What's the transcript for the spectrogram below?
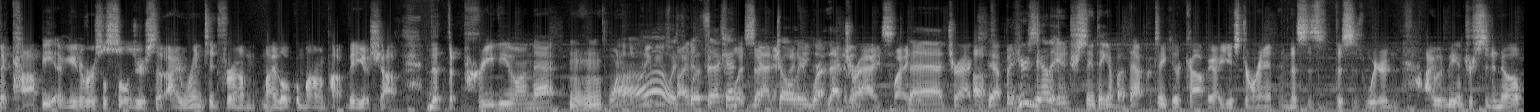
the copy of Universal Soldiers that I rented from my local mom and pop video shop, that the preview on that, Mm-hmm. one of the previews Oh, might split have second? split second. That totally that, might have tracks. That tracks. uh, yep. But here's the other interesting thing about that particular copy I used to rent, and this is this is weird. I would be interested to know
